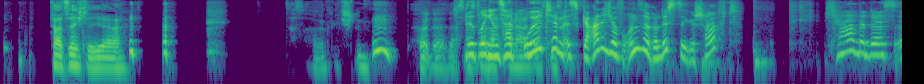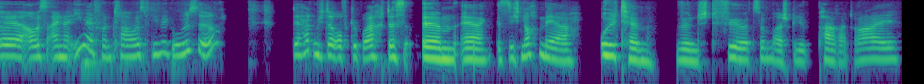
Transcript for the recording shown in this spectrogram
Tatsächlich, ja. Das war wirklich schlimm. Mm. Äh, das Übrigens hat Ultim es gar nicht auf unsere Liste geschafft. Ich habe das äh, aus einer E-Mail von Klaus, liebe Grüße. Der hat mich darauf gebracht, dass ähm, er sich noch mehr Ultim wünscht für zum Beispiel Para 3,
